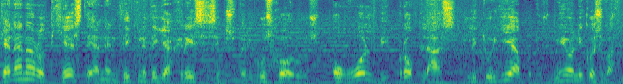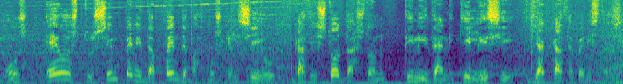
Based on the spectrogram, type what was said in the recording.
Και αν αναρωτιέστε αν ενδείκνεται για χρήση σε εξωτερικούς χώρους, ο Wolby Pro Plus λειτουργεί από τους μείον 20 βαθμούς έως τους συν 55 βαθμούς Κελσίου, καθιστώντας τον την ιδανική λύση για κάθε περίσταση.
